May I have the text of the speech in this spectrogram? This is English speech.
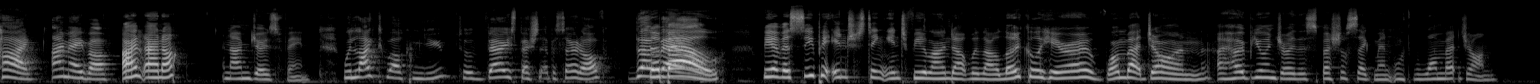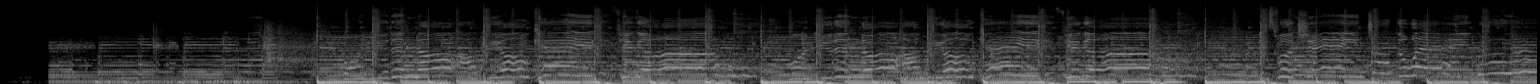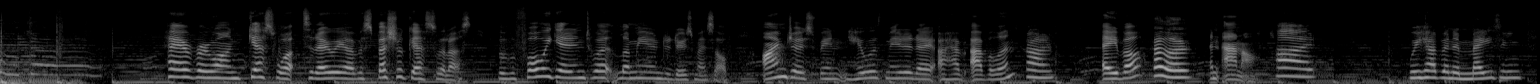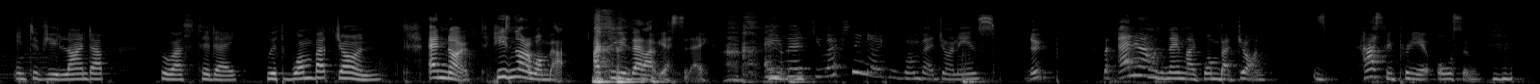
Hi, I'm Ava. I'm Anna. And I'm Josephine. We'd like to welcome you to a very special episode of The, The Bell. We have a super interesting interview lined up with our local hero, Wombat John. I hope you enjoy this special segment with Wombat John. Everyone, guess what? Today we have a special guest with us. But before we get into it, let me introduce myself. I'm Josephine, and here with me today I have Evelyn, Hi. Ava, Hello. and Anna. Hi. We have an amazing interview lined up for us today with Wombat John. And no, he's not a wombat. I figured that out yesterday. Ava, do you actually know who Wombat John is? Nope. But anyone with a name like Wombat John is, has to be pretty awesome.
